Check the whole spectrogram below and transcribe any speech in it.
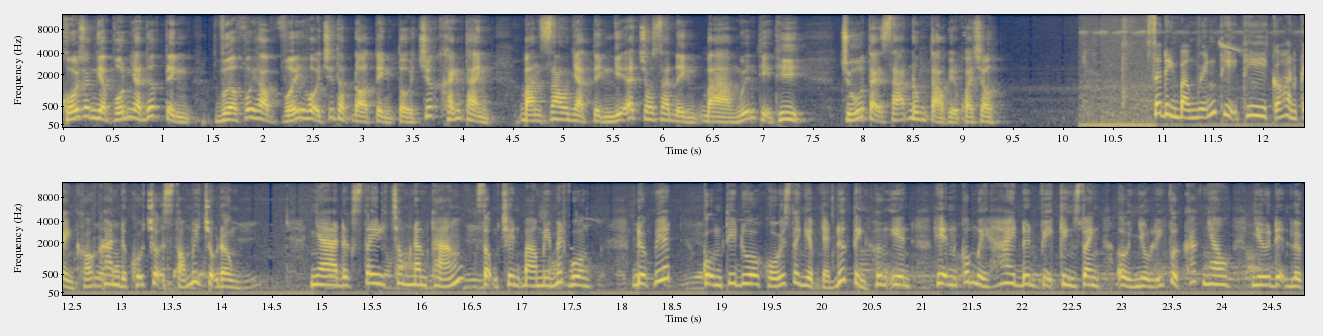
khối doanh nghiệp vốn nhà nước tỉnh vừa phối hợp với Hội chữ thập đỏ tỉnh tổ chức khánh thành bàn giao nhà tình nghĩa cho gia đình bà Nguyễn Thị Thi, trú tại xã Đông Tảo, huyện Quai Châu. Gia đình bà Nguyễn Thị Thi có hoàn cảnh khó khăn được hỗ trợ 60 triệu đồng. Nhà được xây trong 5 tháng, rộng trên 30 m2. Được biết, cụm thi đua khối doanh nghiệp nhà nước tỉnh Hưng Yên hiện có 12 đơn vị kinh doanh ở nhiều lĩnh vực khác nhau như điện lực,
